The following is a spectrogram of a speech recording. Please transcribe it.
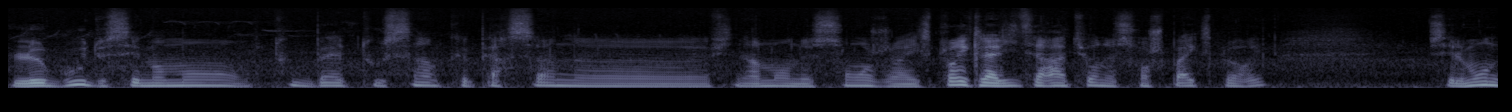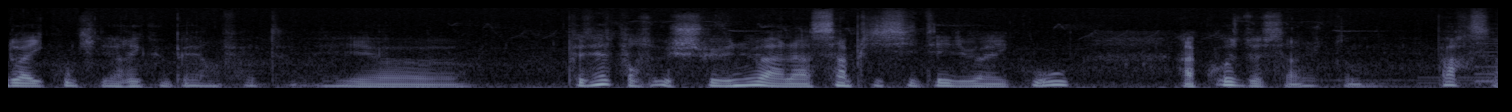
le goût de ces moments tout bêtes, tout simples que personne euh, finalement ne songe à explorer, que la littérature ne songe pas à explorer. C'est le monde du haïku qui les récupère en fait. Et euh, peut-être pour je suis venu à la simplicité du haïku à cause de ça justement, par ça.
